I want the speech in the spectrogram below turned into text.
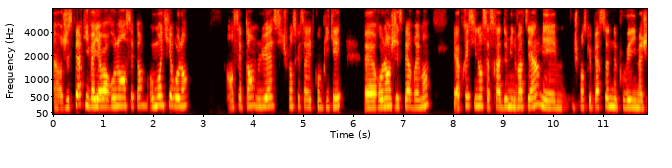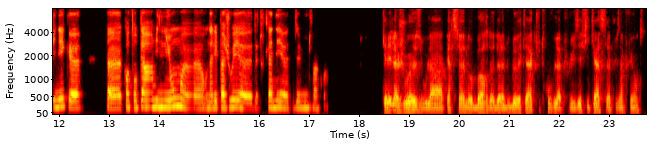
Alors j'espère qu'il va y avoir Roland en septembre, au moins qu'il y ait Roland en septembre. L'US, je pense que ça va être compliqué. Euh, Roland, j'espère vraiment. Et après, sinon, ça sera 2021, mais je pense que personne ne pouvait imaginer que euh, quand on termine Lyon, euh, on n'allait pas jouer euh, de toute l'année 2020. Quoi. Quelle est la joueuse ou la personne au bord de, la WTA que tu trouves la plus efficace, la plus influente?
